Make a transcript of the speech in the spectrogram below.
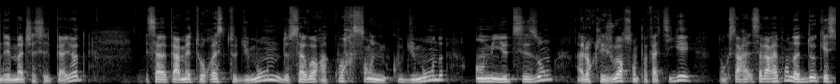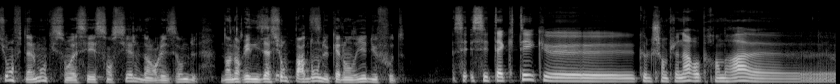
des matchs à cette période. Ça va permettre au reste du monde de savoir à quoi ressemble une Coupe du Monde en milieu de saison, alors que les joueurs sont pas fatigués. Donc ça, ça va répondre à deux questions finalement qui sont assez essentielles dans l'organisation, du- dans l'organisation pardon, du calendrier du foot. C'est acté que, que le championnat reprendra euh,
